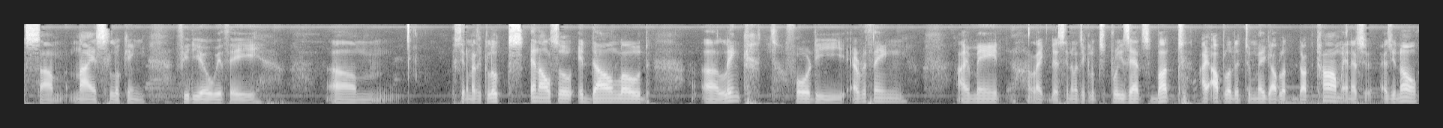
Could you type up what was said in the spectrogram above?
some nice looking video with a um, cinematic looks and also a download uh, link for the everything I made like the cinematic looks presets but I uploaded to megaupload.com and as, as you know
